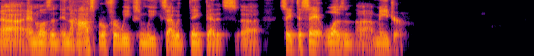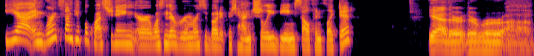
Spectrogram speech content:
uh, and wasn't in the hospital for weeks and weeks, I would think that it's uh, safe to say it wasn't uh, major. Yeah, and weren't some people questioning, or wasn't there rumors about it potentially being self-inflicted? Yeah, there there were uh,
